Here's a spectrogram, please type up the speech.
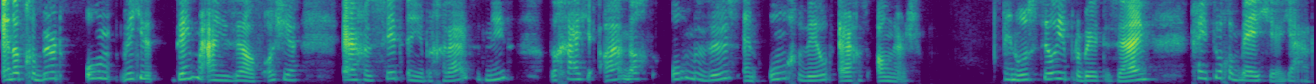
En dat gebeurt om, weet je, denk maar aan jezelf. Als je ergens zit en je begrijpt het niet, dan gaat je aandacht onbewust en ongewild ergens anders. En hoe stil je probeert te zijn, ga je toch een beetje ja.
